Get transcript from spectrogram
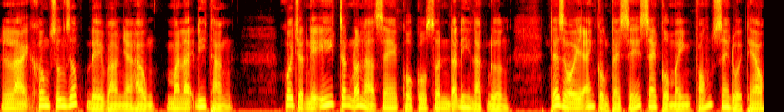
lại không xuống dốc để vào nhà Hồng mà lại đi thẳng. Khôi chợt nghĩ chắc đó là xe của cô Xuân đã đi lạc đường. Thế rồi anh cùng tài xế xe của mình phóng xe đuổi theo.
